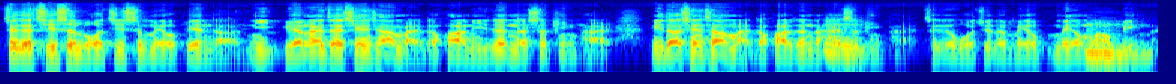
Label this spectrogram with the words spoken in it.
这个其实逻辑是没有变的。你原来在线下买的话，你认的是品牌；你到线上买的话，认的还是品牌。这个我觉得没有没有毛病的。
